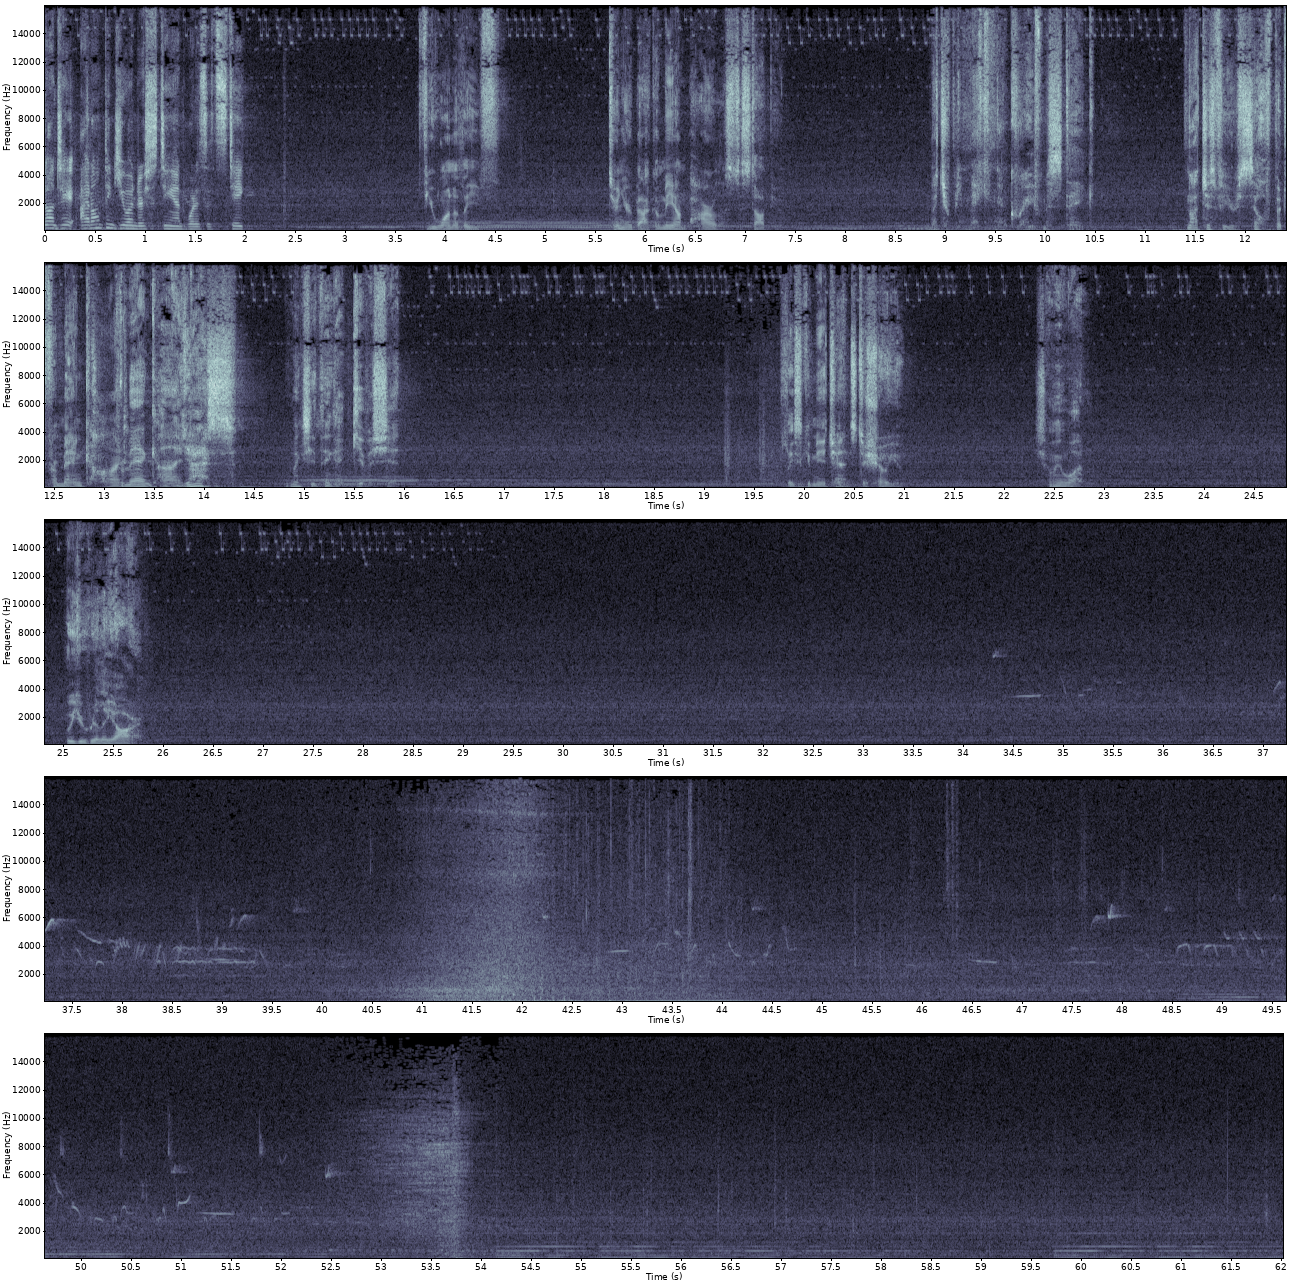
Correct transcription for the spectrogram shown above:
Dante, I don't think you understand what is at stake. If you want to leave, turn your back on me, I'm powerless to stop you. But you'll be making a grave mistake. Not just for yourself, but for mankind. For mankind? Yes. What makes you think I give a shit? Please give me a chance to show you Show me what? who you really are.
